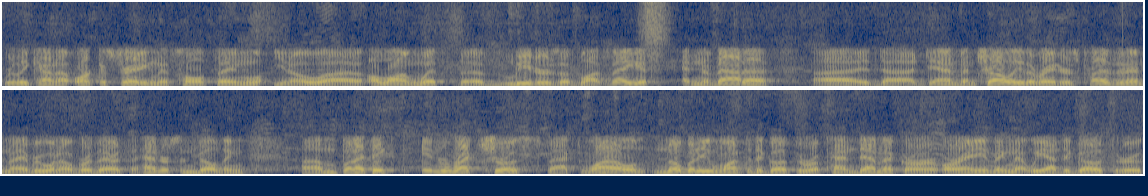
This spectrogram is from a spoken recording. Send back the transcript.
really kind of orchestrating this whole thing. You know, uh, along with the leaders of Las Vegas and Nevada, uh, uh, Dan Ventrelle, the Raiders president, and everyone over there at the Henderson Building. Um, but I think, in retrospect, while nobody wanted to go through a pandemic or, or anything that we had to go through,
